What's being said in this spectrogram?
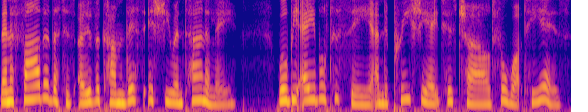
then a father that has overcome this issue internally will be able to see and appreciate his child for what he is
